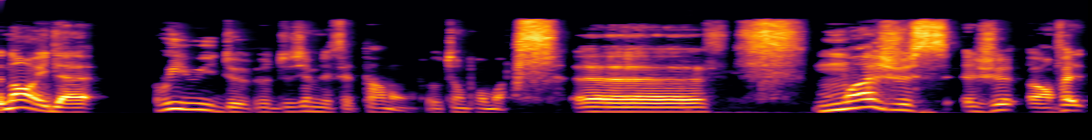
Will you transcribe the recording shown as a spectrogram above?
non, il a. Oui, oui, deuxième défaite, pardon, autant pour moi. moi, je, je, en fait,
